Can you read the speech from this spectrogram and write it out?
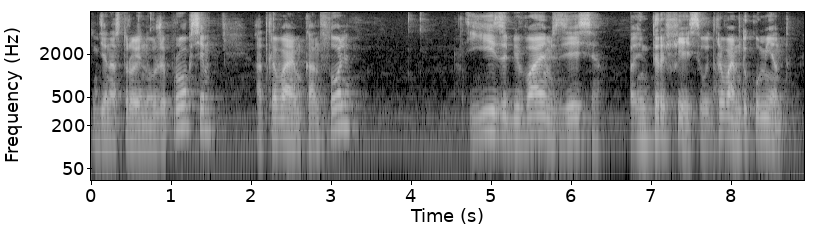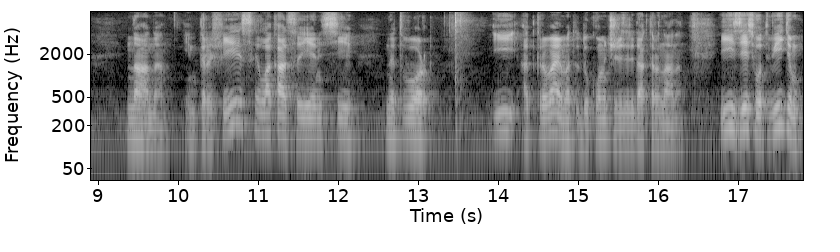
где настроены уже прокси. Открываем консоль и забиваем здесь интерфейс. Открываем документ nano интерфейс локация ENC Network и открываем этот документ через редактор nano. И здесь вот видим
